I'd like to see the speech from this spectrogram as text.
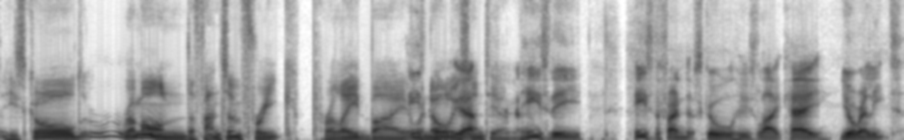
he's called Ramon, the Phantom Phreak, played by he's yeah. Santiago. And he's the he's the friend at school who's like, "Hey, you're elite.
